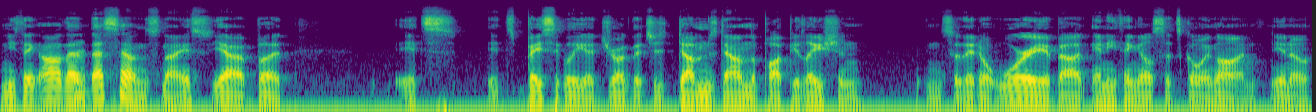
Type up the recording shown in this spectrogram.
And you think oh that that sounds nice, yeah, but it's it's basically a drug that just dumbs down the population, and so they don't worry about anything else that's going on. You know,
